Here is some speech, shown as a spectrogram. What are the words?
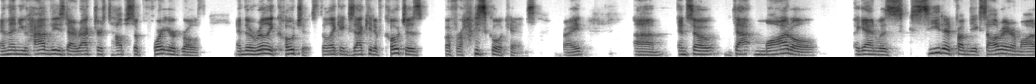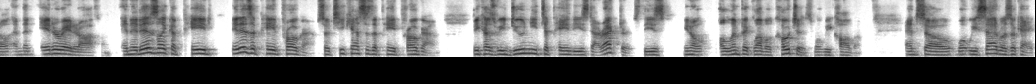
And then you have these directors to help support your growth and they're really coaches. They're like executive coaches but for high school kids right? Um, and so that model again was seeded from the accelerator model and then iterated off of. And it is like a paid, it is a paid program. So TKS is a paid program because we do need to pay these directors, these, you know, Olympic level coaches, what we call them. And so what we said was, okay,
